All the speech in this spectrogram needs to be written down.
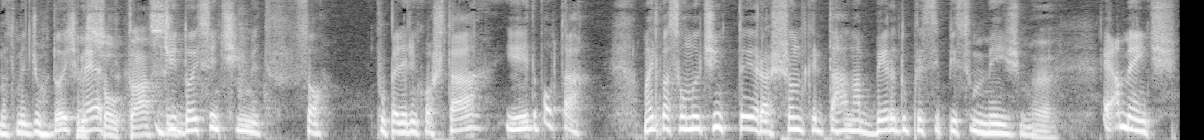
mais ou menos de uns dois ele metros, soltasse- de dois centímetros só, pro pé dele encostar e ele voltar. Mas ele passou a noite inteira achando que ele estava na beira do precipício mesmo. É. É a mente.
